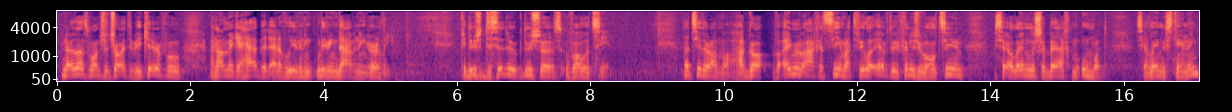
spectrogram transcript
but nevertheless, one should try to be careful and not make a habit out of leaving leaving davening early. Kedusha desidru kedusha uvolotzin. Let's see the Ramah. Hago va'imim achasim atfila. After we finish uvolotzin, we say aleinu l'shabech me'umad. Say aleinu standing.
